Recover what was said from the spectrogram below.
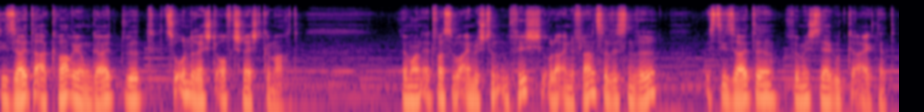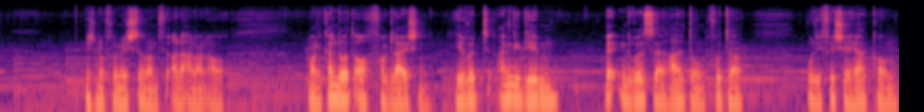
Die Seite Aquarium Guide wird zu Unrecht oft schlecht gemacht. Wenn man etwas über einen bestimmten Fisch oder eine Pflanze wissen will, ist die Seite für mich sehr gut geeignet. Nicht nur für mich, sondern für alle anderen auch. Man kann dort auch vergleichen. Hier wird angegeben Beckengröße, Haltung, Futter, wo die Fische herkommen.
